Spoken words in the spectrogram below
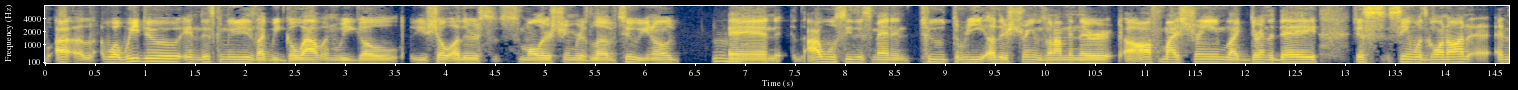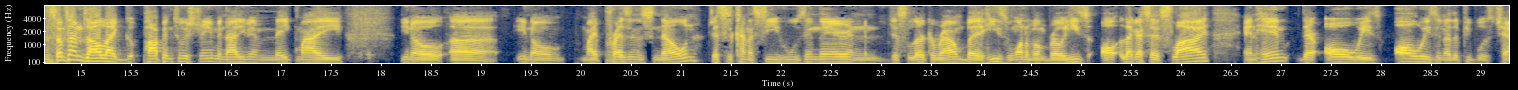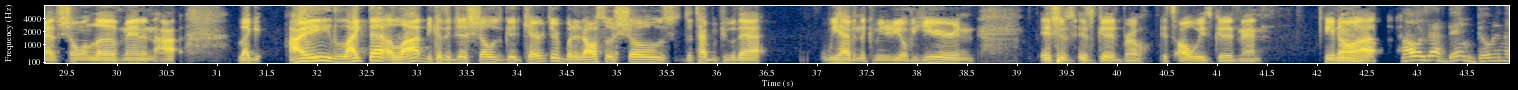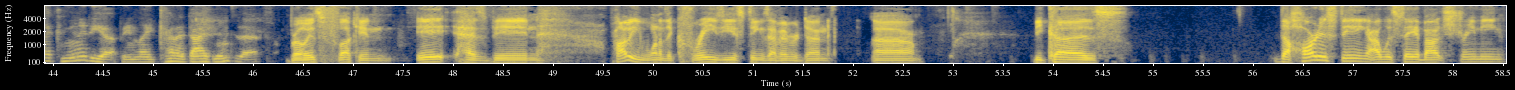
uh, what we do in this community is like we go out and we go, you show others smaller streamers love too, you know. Mhm. And I will see this man in two, three other streams when I'm in there uh, off my stream, like during the day, just seeing what's going on. And sometimes I'll like pop into a stream and not even make my, you know, uh, you know, my presence known, just to kind of see who's in there and just lurk around. But he's one of them, bro. He's all, like I said, Sly and him. They're always, always in other people's chats showing love, man. And I like. I like that a lot because it just shows good character, but it also shows the type of people that we have in the community over here, and it's just it's good, bro. It's always good, man. You know, Yeah. I, How has that been building that community up and like kind of diving into that? bro, it's fucking. It has been probably one of the craziest things I've ever done, um, because the hardest thing I would say about streaming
